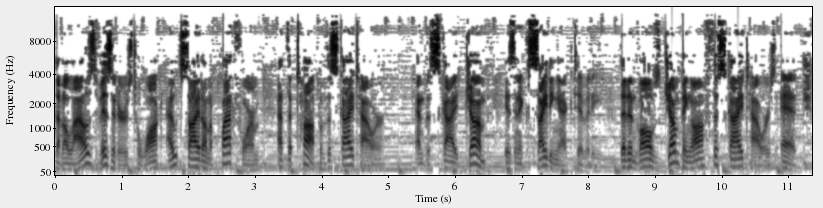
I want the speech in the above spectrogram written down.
that allows visitors to walk outside on a platform at the top of the Sky Tower. And the Sky Jump is an exciting activity that involves jumping off the Sky Tower's edge.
